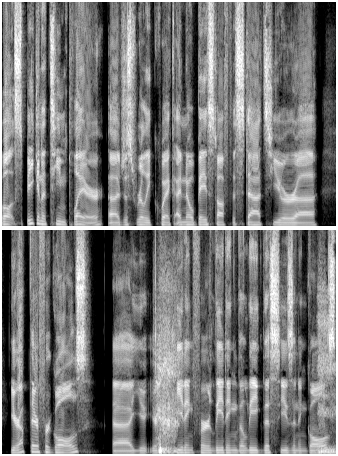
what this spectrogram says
Well, speaking of team player, uh, just really quick, I know based off the stats, you're uh, you're up there for goals. Uh, you, are competing for leading the league this season in goals.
